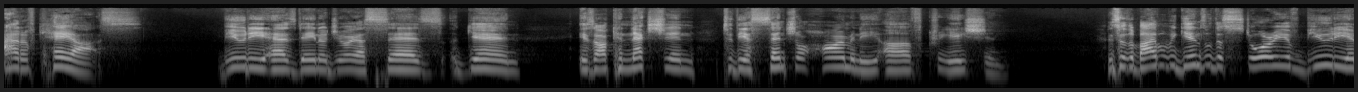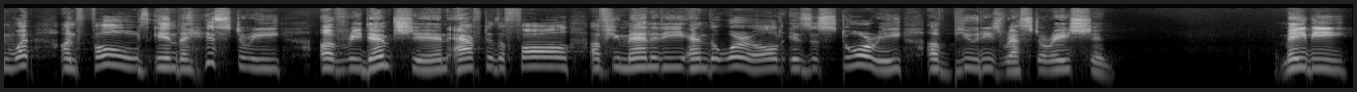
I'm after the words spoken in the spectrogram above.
out of chaos, beauty, as Dana Gioia says again, is our connection to the essential harmony of creation. And so the Bible begins with a story of beauty and what unfolds in the history of redemption after the fall of humanity and the world is a story of beauty's restoration. Maybe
